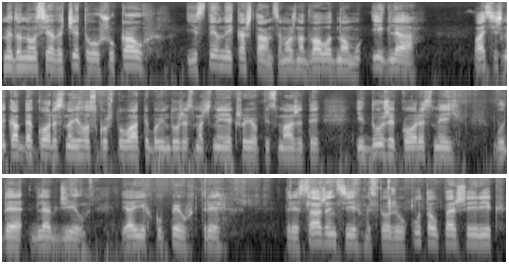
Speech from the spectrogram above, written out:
медонос я вичитував, шукав їстивний каштан. Це можна два в одному. І для пасічника буде корисно його скуштувати, бо він дуже смачний, якщо його підсмажити. І дуже корисний буде для бджіл. Я їх купив три, три саджанці, ось теж вкутав перший рік.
